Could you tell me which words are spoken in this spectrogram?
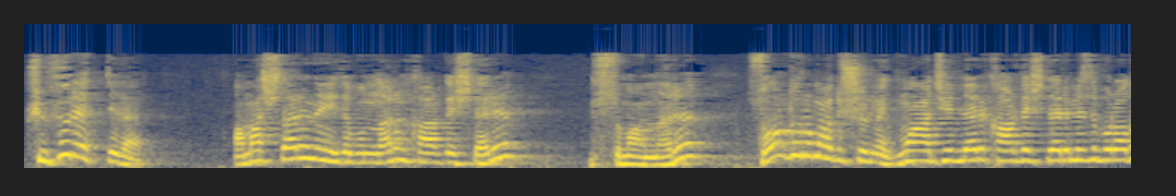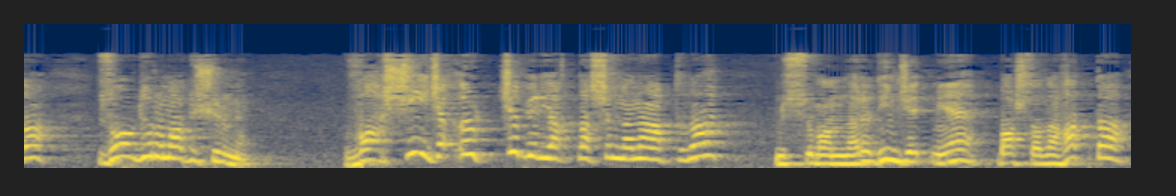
küfür ettiler. Amaçları neydi bunların kardeşleri? Müslümanları zor duruma düşürmek. Muhacirleri kardeşlerimizi burada zor duruma düşürmek. Vahşice ırkçı bir yaklaşımla ne yaptılar? Müslümanları linç etmeye başladılar. Hatta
